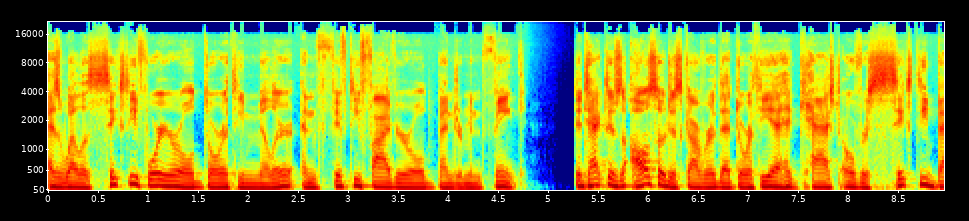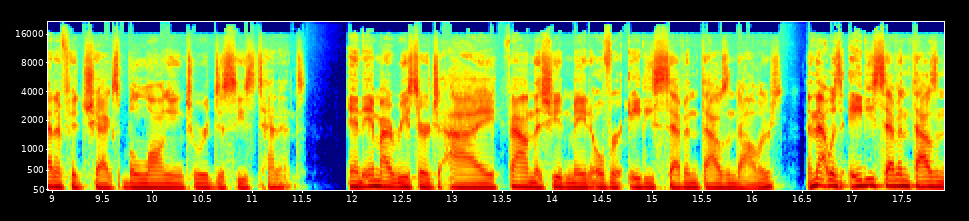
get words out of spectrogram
as well as 64 year old Dorothy Miller and 55 year old Benjamin Fink. Detectives also discovered that Dorothea had cashed over 60 benefit checks belonging to her deceased tenants. And in my research, I found that she had made over $87,000. And that was $87,000 in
